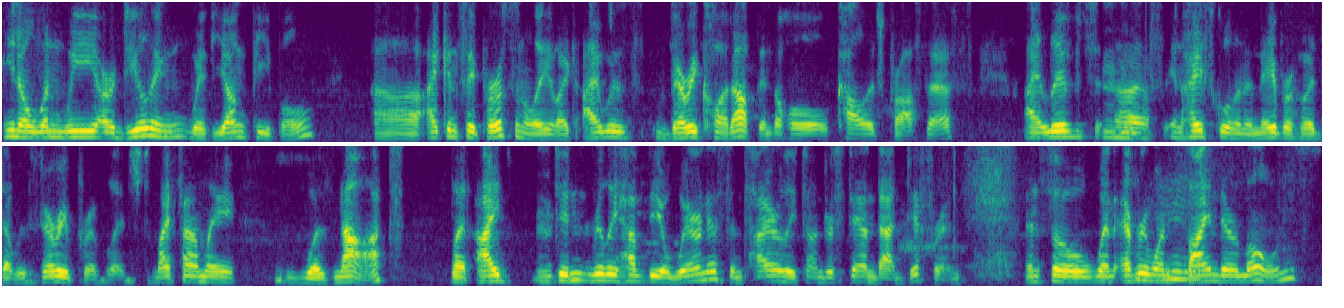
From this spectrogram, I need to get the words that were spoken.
you know, when we are dealing with young people, uh, I can say personally, like I was very caught up in the whole college process. I lived mm-hmm. uh, in high school in a neighborhood that was very privileged. My family was not, but I mm-hmm. didn't really have the awareness entirely to understand that difference. And so when everyone mm-hmm. signed their loans,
